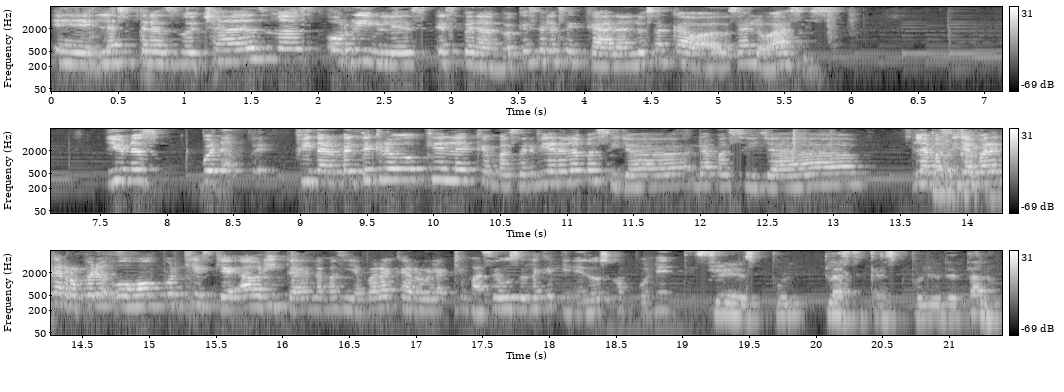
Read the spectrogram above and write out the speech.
eh, las trasnochadas más horribles esperando a que se le secaran los acabados al oasis. Y unas, bueno, finalmente creo que la que más servía era la masilla, la masilla, la masilla para carro, pero ojo porque es que ahorita la masilla para carro la que más se usa es la que tiene dos componentes. Sí, es plástica, es poliuretano.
